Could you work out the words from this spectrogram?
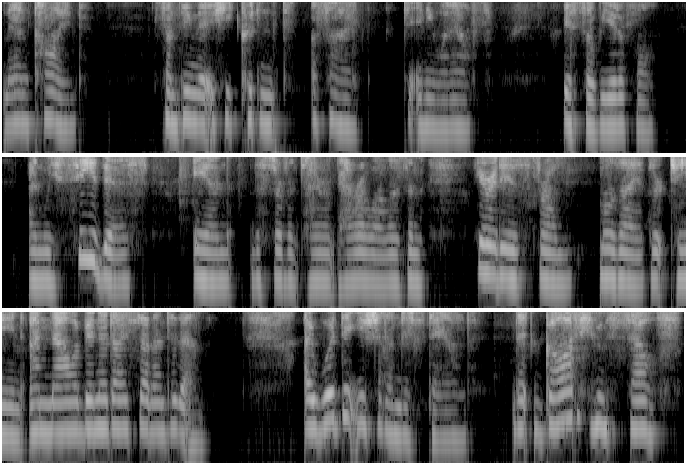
mankind, something that He couldn't assign to anyone else, is so beautiful. And we see this in the servant tyrant parallelism. Here it is from Mosiah 13. And now Abinadi said unto them, I would that you should understand that God Himself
